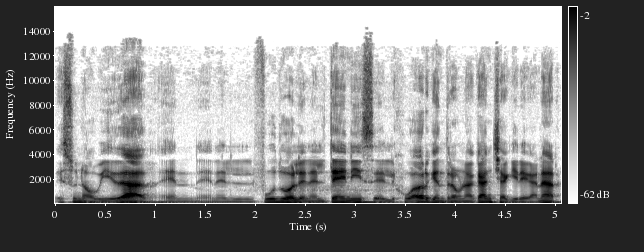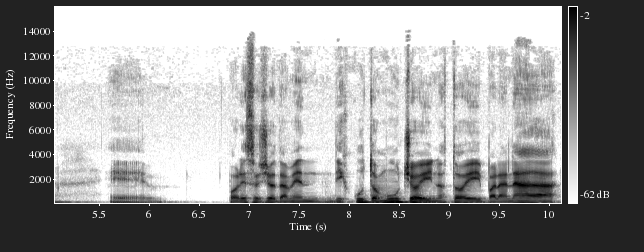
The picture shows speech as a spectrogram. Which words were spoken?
es una obviedad. En, el fútbol, en el tenis, el jugador que entra a una cancha quiere ganar. Eh, por eso yo también discuto mucho y no estoy para nada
